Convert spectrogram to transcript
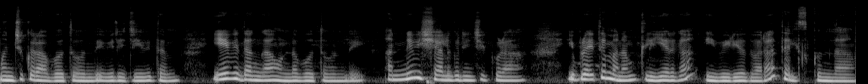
ముంచుకు రాబోతోంది? వీరి జీవితం ఏ విధంగా ఉండబోతోంది? అన్ని విషయాల గురించి కూడా ఇప్పుడైతే మనం క్లియర్గా ఈ వీడియో ద్వారా తెలుసుకుందాం.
